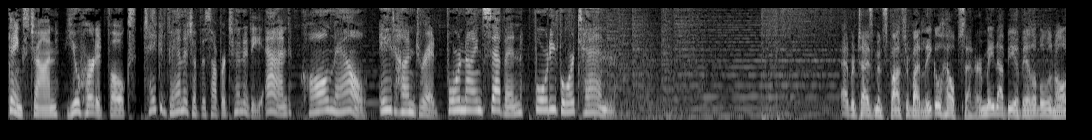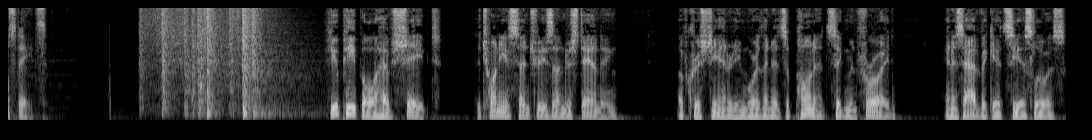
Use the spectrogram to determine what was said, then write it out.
Thanks, John. You heard it, folks. Take advantage of this opportunity and call now 800 497 4410. Advertisement sponsored by Legal Help Center may not be available in all states. Few people have shaped the 20th century's understanding of Christianity more than its opponent, Sigmund Freud, and his advocate, C.S. Lewis.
